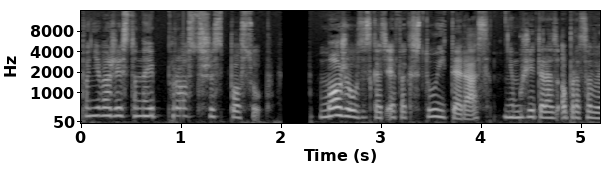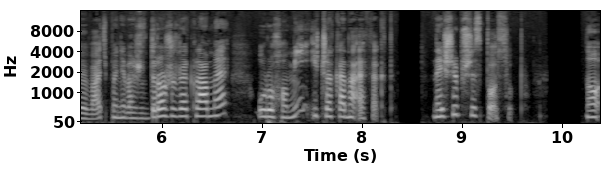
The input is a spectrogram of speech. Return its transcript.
ponieważ jest to najprostszy sposób. Może uzyskać efekt tu i teraz, nie musi teraz opracowywać, ponieważ wdroży reklamy, uruchomi i czeka na efekt. Najszybszy sposób. No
